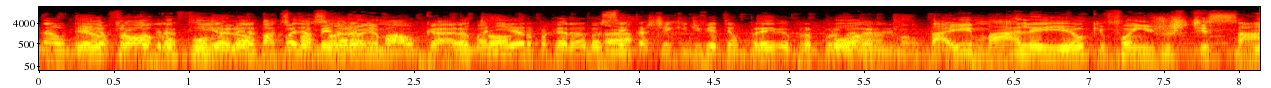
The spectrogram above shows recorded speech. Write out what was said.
Não, melhor Eu troco fotografia, por melhor participação pois é, melhor de um animal, animal. cara. Eu troco. Maneiro pra caramba. Eu É. sempre achei que devia ter um prêmio pra, pro melhor Porra, animal. tá aí Marley e eu que foi injustiçado.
